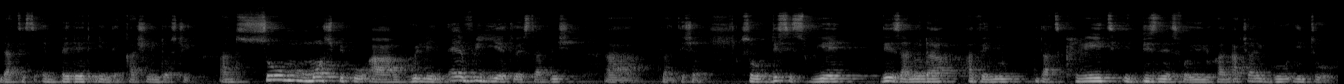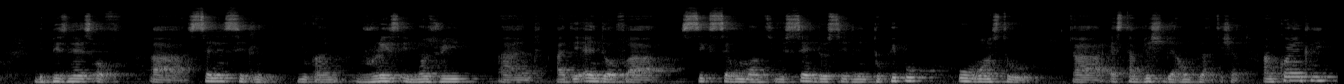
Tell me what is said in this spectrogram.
that is embedded in the cashew industry. And so much people are willing every year to establish uh, plantation. So this is where this is another avenue that creates a business for you. You can actually go into the business of uh, selling seedling. You can raise a nursery, and at the end of uh, six, seven months, you sell those seedling to people who wants to uh, establish their own plantation. And currently,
